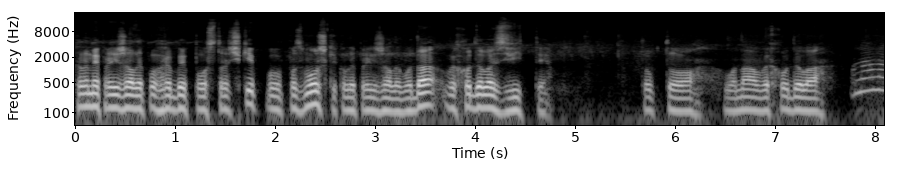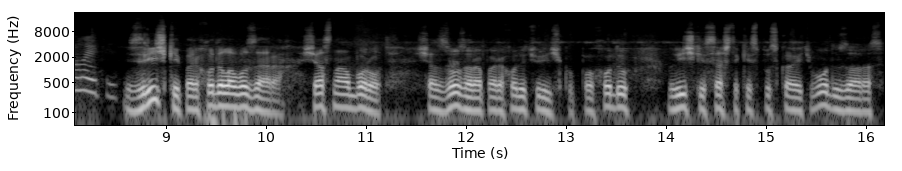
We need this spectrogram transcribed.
Коли ми приїжджали по гриби по строчки, по, по зморшки, коли приїжджали, вода виходила звідти. Тобто вона виходила Вона з річки і переходила в озера. Зараз наоборот. Зараз з озера переходить в річку. По ходу в річки все ж таки спускають воду зараз.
